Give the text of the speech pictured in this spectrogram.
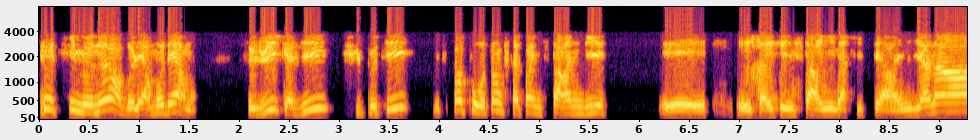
petit meneur de l'ère moderne. Celui qui a dit, je suis petit, mais c'est pas pour autant que je serais pas une star NBA. Et, et ça a été une star universitaire à Indiana,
